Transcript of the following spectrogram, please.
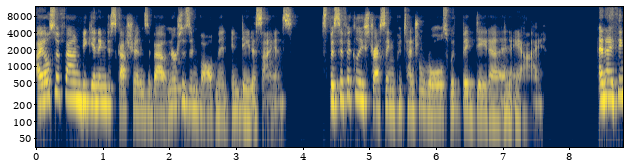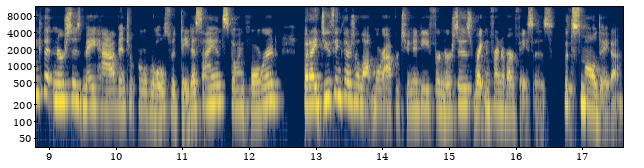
I also found beginning discussions about nurses' involvement in data science, specifically stressing potential roles with big data and AI. And I think that nurses may have integral roles with data science going forward, but I do think there's a lot more opportunity for nurses right in front of our faces with small data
